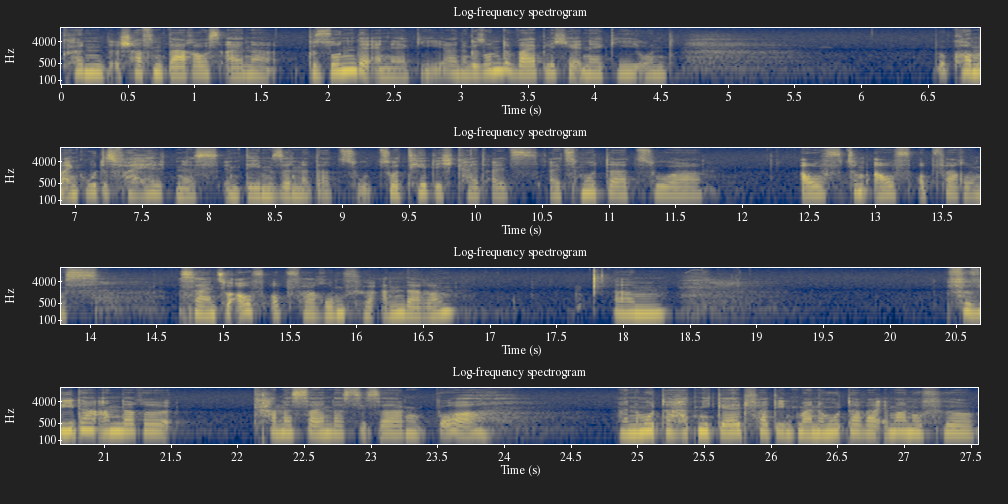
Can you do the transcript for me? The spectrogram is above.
können, schaffen daraus eine gesunde Energie, eine gesunde weibliche Energie und bekommen ein gutes Verhältnis in dem Sinne dazu, zur Tätigkeit als, als Mutter, zur auf, zum Aufopferungssein, zur Aufopferung für andere. Ähm, für wieder andere kann es sein, dass sie sagen, boah, meine Mutter hat nie Geld verdient, meine Mutter war immer nur für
